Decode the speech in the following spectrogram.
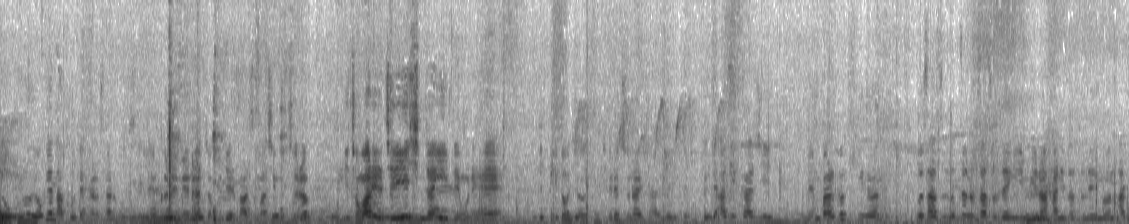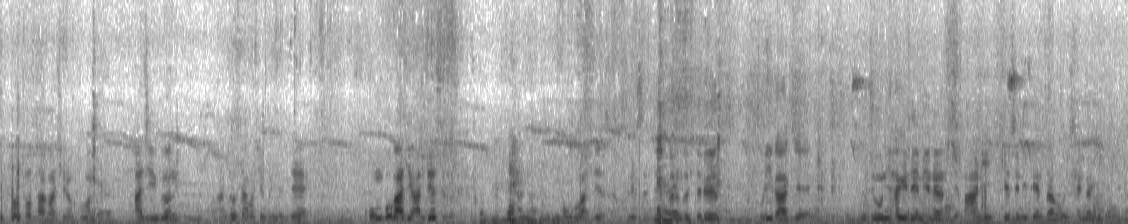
요, 요게 나쁘다 하는 사람이 있어요. 그러면은 조금 전에 말씀하신 것처럼 이 종아리는 제2의 심장이기 때문에 이제 피도 이제 혈액 순환이 잘 되기 때문에. 근데 아직까지 맨발 걷기는 의사 어떤 의사 선생님이나 한의사 선생님은 아직도 좋다고 하시는 분, 아직은 안 좋다고 하시는 분 있는데 공부가 아직 안 돼서 그래요. 공부가 안 돼서. 그래서 이제 그런 것들은 우리가 이제 꾸준히 하게 되면은 이제 많이 개선이 된다고 생각이 듭니다.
